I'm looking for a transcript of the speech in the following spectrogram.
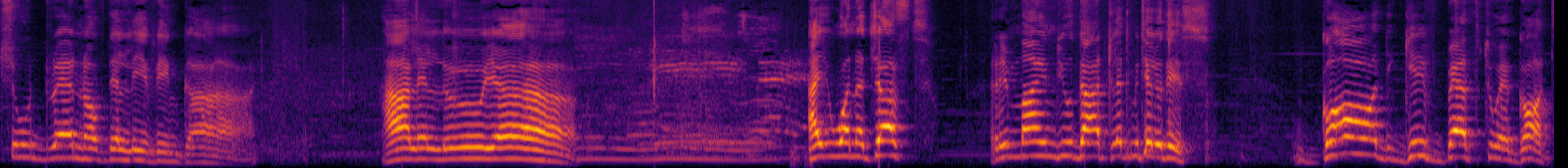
children of the living God. Hallelujah. I want to just remind you that, let me tell you this God gave birth to a God.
